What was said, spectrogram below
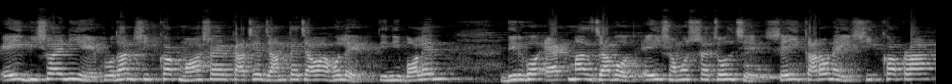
এই বিষয় নিয়ে প্রধান শিক্ষক মহাশয়ের কাছে জানতে চাওয়া হলে তিনি বলেন, দীর্ঘ এক মাস যাবৎ এই সমস্যা চলছে, সেই কারণেই শিক্ষকরা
